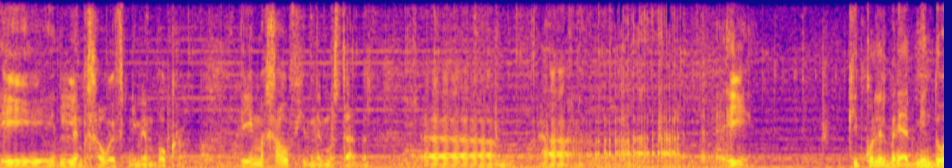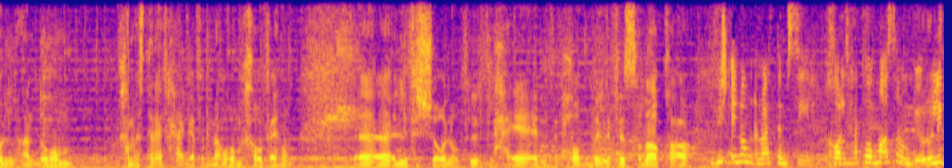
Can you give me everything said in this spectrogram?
إيه اللي مخوفني من بكرة. إيه مخاوفي من المستقبل. آه ها- إيه؟ أكيد كل البني آدمين دول عندهم 5000 حاجة في دماغهم مخوفاهم. آه اللي في الشغل وفي في الحياة اللي في الحب اللي في الصداقة. مفيش أي نوع من أنواع التمثيل. خالص. حتى هم أصلا بيقولوا لك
